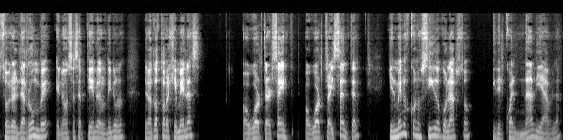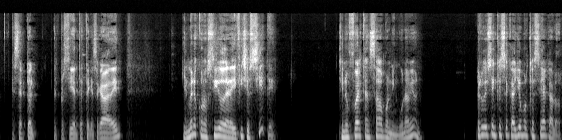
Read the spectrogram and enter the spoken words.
sobre el derrumbe el 11 de septiembre de 2001 de las dos torres gemelas o World Trade Center, y el menos conocido colapso y del cual nadie habla, excepto el, el presidente este que se acaba de ir, y el menos conocido del edificio 7, que no fue alcanzado por ningún avión. Pero dicen que se cayó porque hacía calor.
